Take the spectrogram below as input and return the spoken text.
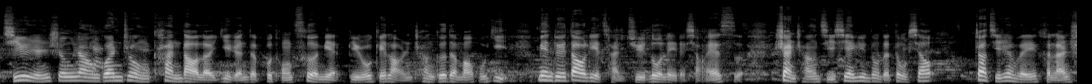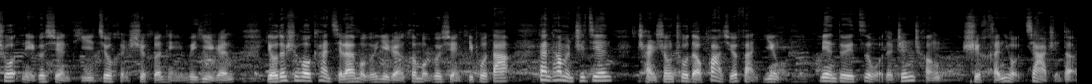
《奇遇人生》让观众看到了艺人的不同侧面，比如给老人唱歌的毛不易，面对盗猎惨剧落泪的小 S，擅长极限运动的窦骁。赵琦认为很难说哪个选题就很适合哪一位艺人，有的时候看起来某个艺人和某个选题不搭，但他们之间产生出的化学反应，面对自我的真诚是很有价值的。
